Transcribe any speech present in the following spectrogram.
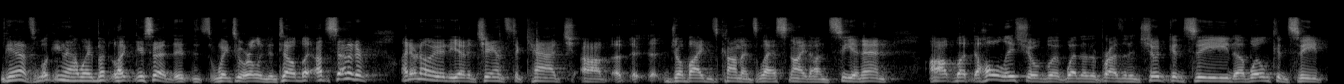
Yeah, it's looking that way, but like you said, it's way too early to tell. But uh, Senator, I don't know if you had a chance to catch uh, uh, uh Joe Biden's comments last night on CNN, uh, but the whole issue of whether the president should concede, will concede,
